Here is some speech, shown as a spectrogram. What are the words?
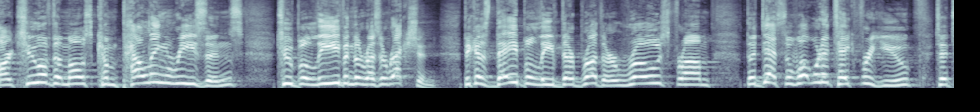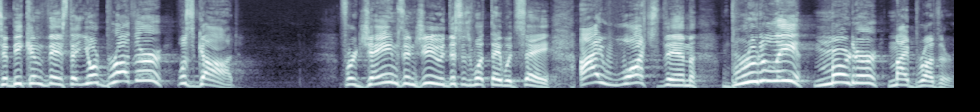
are two of the most compelling reasons to believe in the resurrection because they believed their brother rose from the dead. So, what would it take for you to, to be convinced that your brother was God? For James and Jude, this is what they would say I watched them brutally murder my brother.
